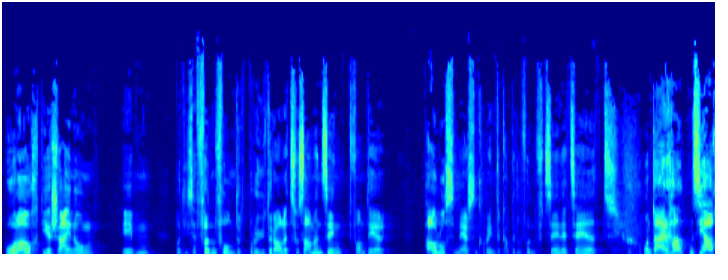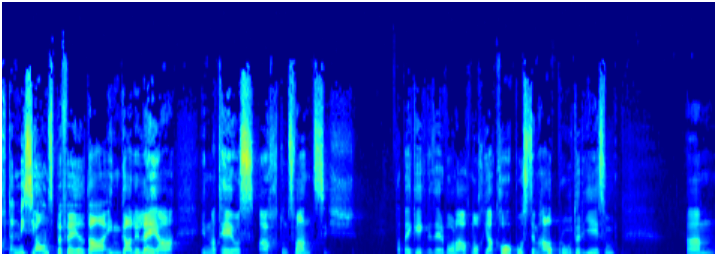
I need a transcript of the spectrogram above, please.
wohl auch die Erscheinung eben, wo diese 500 Brüder alle zusammen sind, von der Paulus in 1. Korinther Kapitel 15 erzählt. Und da erhalten sie auch den Missionsbefehl da in Galiläa in Matthäus 28. Da begegnet er wohl auch noch Jakobus, dem Halbbruder Jesu, ähm,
